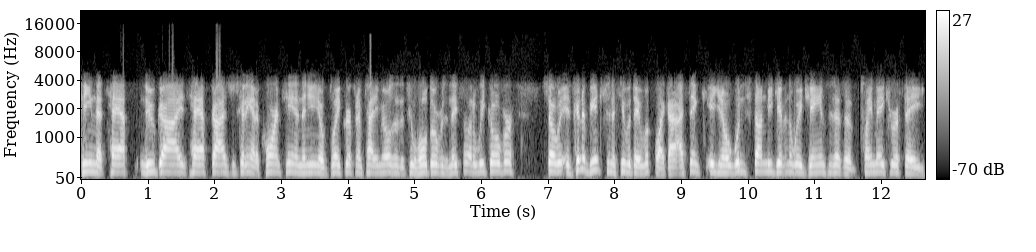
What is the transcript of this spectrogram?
team that's half new guys, half guys just getting out of quarantine. And then, you know, Blake Griffin and Patty Mills are the two holdovers and they still had a week over. So it's going to be interesting to see what they look like. I, I think, you know, it wouldn't stun me given the way James is as a playmaker if they,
